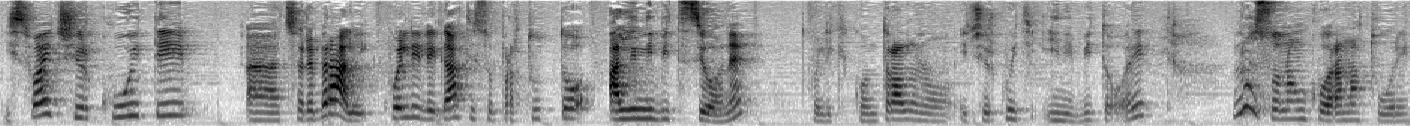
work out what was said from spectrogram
i suoi circuiti eh, cerebrali, quelli legati soprattutto all'inibizione, quelli che controllano i circuiti inibitori, non sono ancora maturi,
